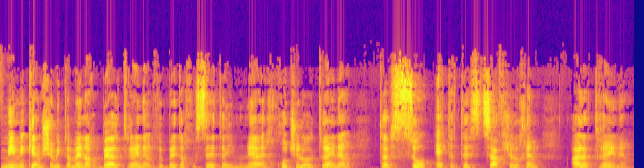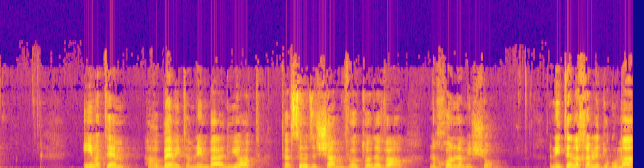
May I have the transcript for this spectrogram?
מי מכם שמתאמן הרבה על trainer, ובטח עושה את האימוני האיכות שלו על trainer, תעשו את הטסט סף שלכם על ה trainer. אם אתם הרבה מתאמנים בעליות, תעשו את זה שם, ואותו דבר נכון למישור. אני אתן לכם לדוגמה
